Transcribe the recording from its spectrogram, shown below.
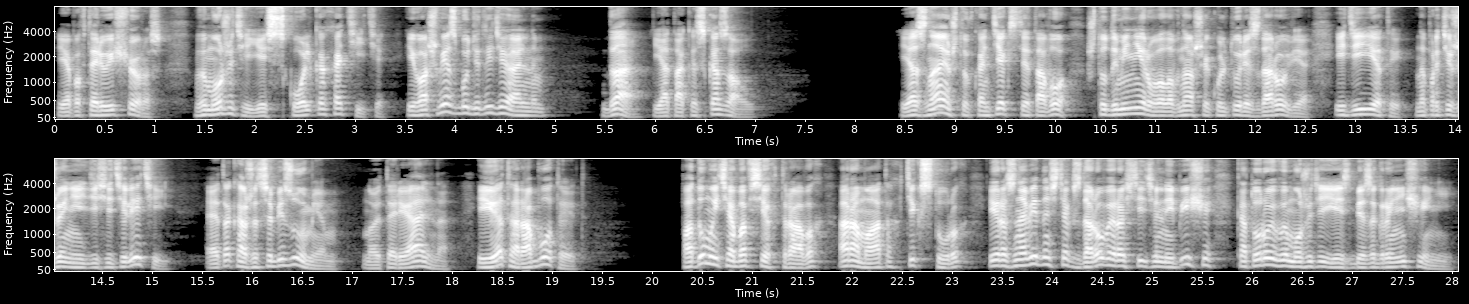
Я повторю еще раз. Вы можете есть сколько хотите, и ваш вес будет идеальным. Да, я так и сказал. Я знаю, что в контексте того, что доминировало в нашей культуре здоровья и диеты на протяжении десятилетий, это кажется безумием, но это реально, и это работает. Подумайте обо всех травах, ароматах, текстурах и разновидностях здоровой растительной пищи, которую вы можете есть без ограничений.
